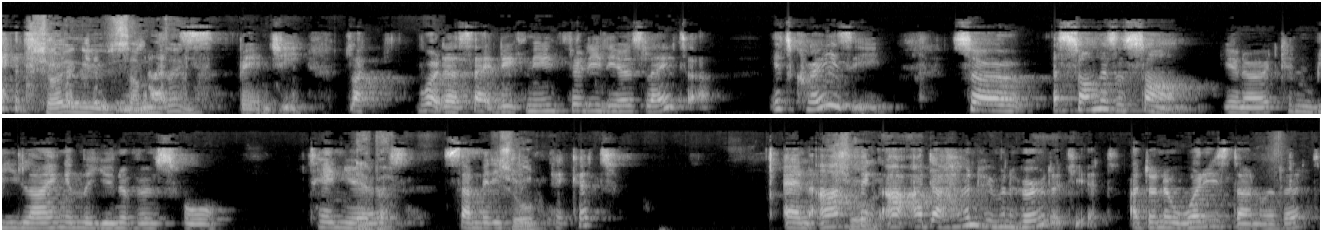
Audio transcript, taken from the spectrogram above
It's showing you something. nuts, Benjy. Like what I say, nearly 30 years later. It's crazy. So a song is a song, you know, it can be lying in the universe for 10 years. Ever. Somebody Sure. can pick it. And I Sure. think I, I haven't even heard it yet. I don't know what he's done with it.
